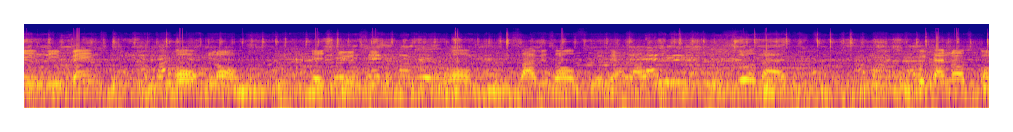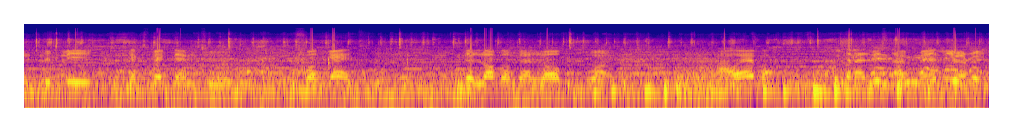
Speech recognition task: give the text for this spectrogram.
in the event of loss, a duty of service all through their lives. So that we cannot completely expect them to forget the love of their loved one. However, we can at least ameliorate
